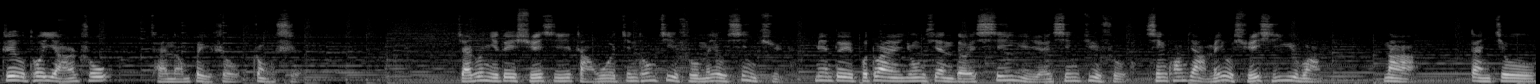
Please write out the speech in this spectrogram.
只有脱颖而出，才能备受重视。假如你对学习、掌握、精通技术没有兴趣，面对不断涌现的新语言、新技术、新框架没有学习欲望，那，但就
